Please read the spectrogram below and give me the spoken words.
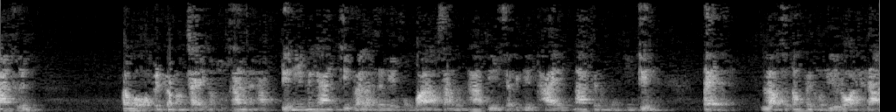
มากขึ้นต้องบอกว่าเป็นกำลังใจกับทุกท่านนะครับ ปีนี้ไม่ง่ายจริงและหลังจากนี้ผมว่าสามถึงห้าปีเศรษฐกิจไทยน่าเป็นห่วงจริง ๆ แต่เราจะต้องเป็นคนที่รอดให้ได้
